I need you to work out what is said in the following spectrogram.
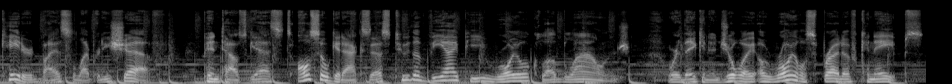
catered by a celebrity chef. Penthouse guests also get access to the VIP Royal Club Lounge, where they can enjoy a royal spread of canapes,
